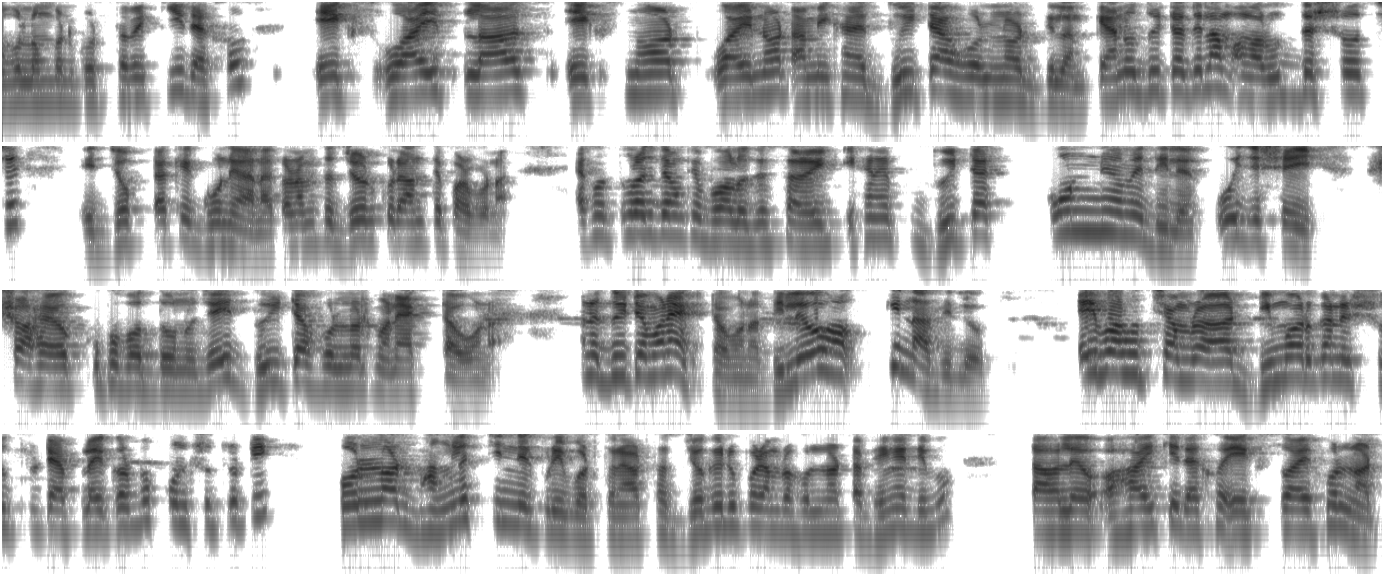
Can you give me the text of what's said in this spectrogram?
অবলম্বন করতে হবে। কি দেখো? X Y plus X not Y not আমি এখানে দুইটা হোল নট দিলাম। কেন দুইটা দিলাম? আমার উদ্দেশ্য হচ্ছে এই যোগটাকে গুণে আনা, কারণ আমি তো জোর করে আনতে পারব না। এখন তোমরা যদি আমাকে বলো যে, স্যার এখানে দুইটা কোন নিয়মে দিলেন? ওই যে সেই সহায়ক উপপাদ্য অনুযায়ী দুইটা হোল নট মানে একটাও না। মানে দুইটা মানে একটাও না। দিলেও কি, না দিলেও কি? এইবার হচ্ছে আমরা ডিমর্গানের সূত্রটি অ্যাপ্লাই করব। কোন সূত্রটি? হোল নট ভাঙলে চিহ্নের পরিবর্তনে অর্থাৎ যোগের উপরে আমরা হোল নটটা ভেঙে দিব। তাহলে হয় কি দেখো X Y whole not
